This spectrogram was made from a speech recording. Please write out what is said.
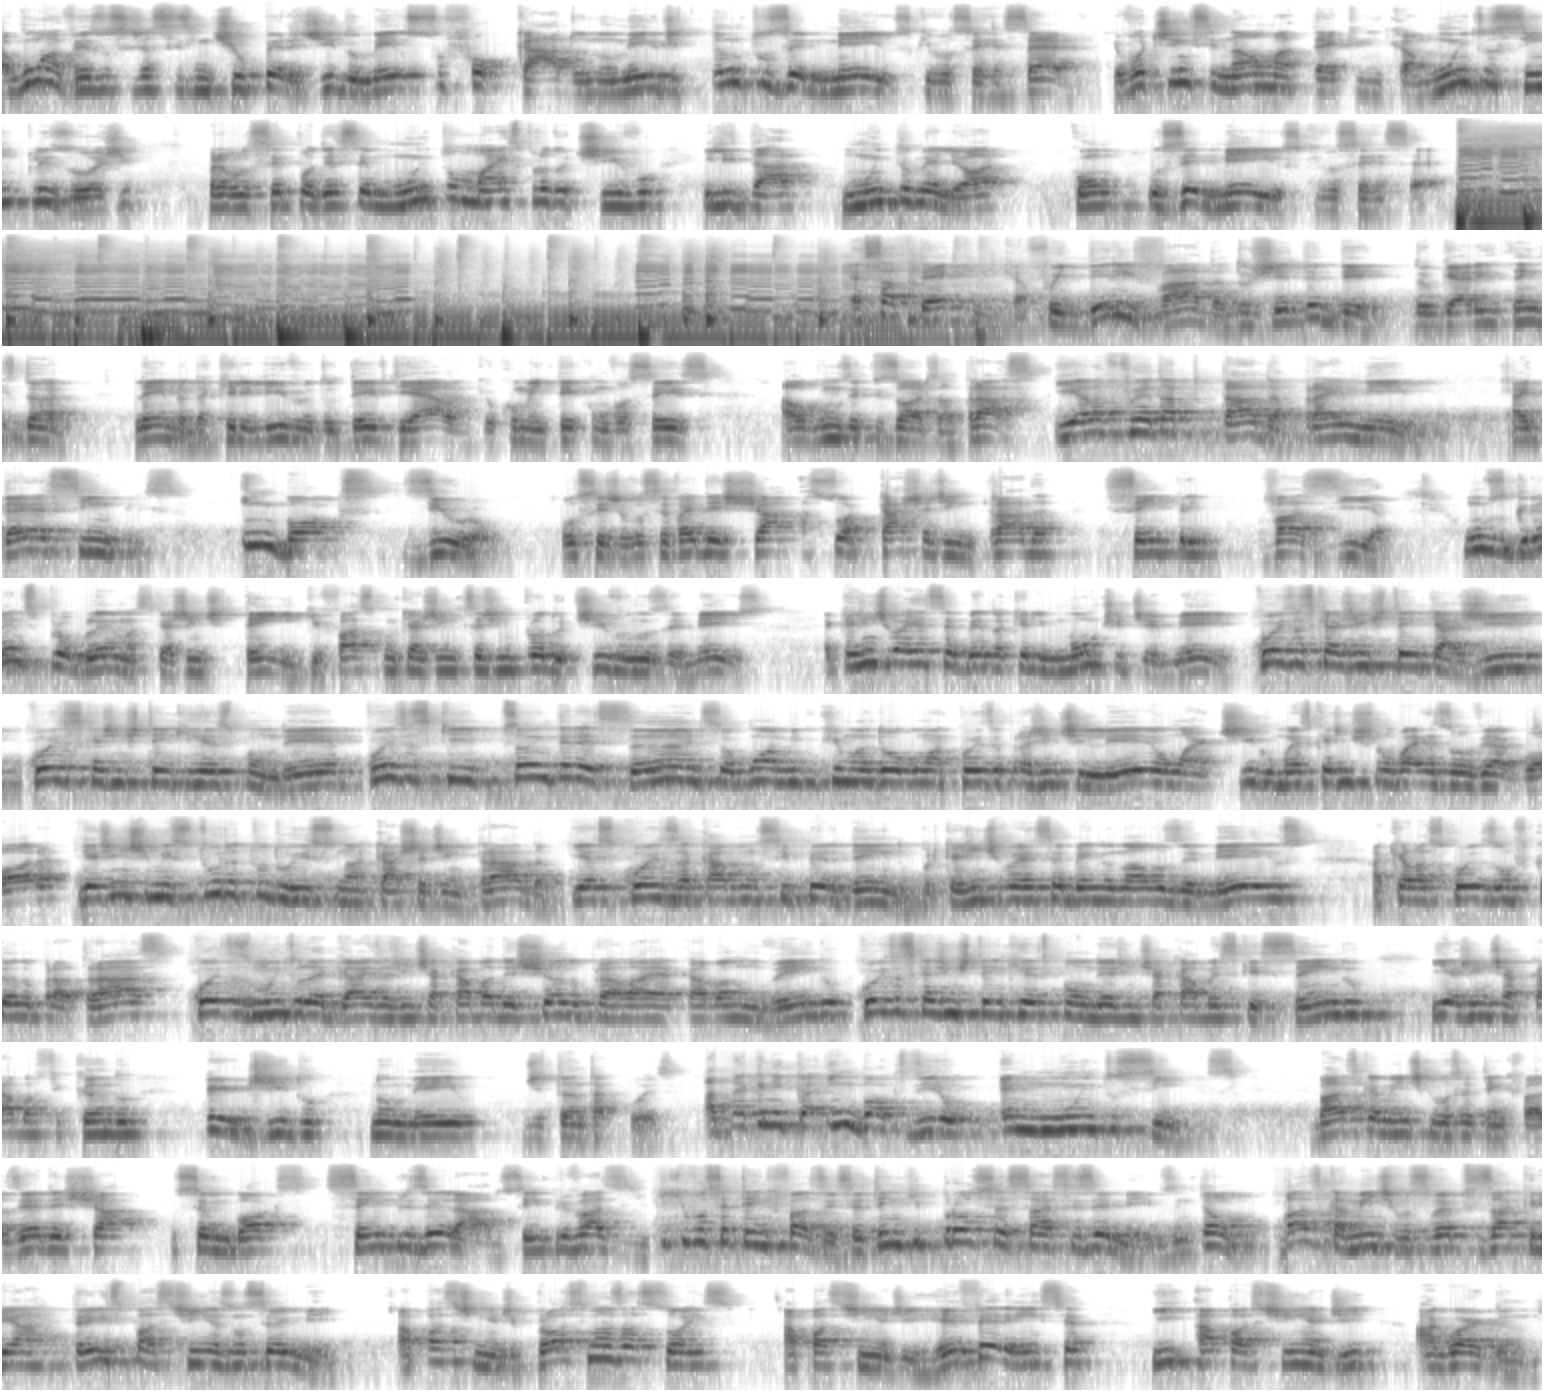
Alguma vez você já se sentiu perdido, meio sufocado no meio de tantos e-mails que você recebe? Eu vou te ensinar uma técnica muito simples hoje para você poder ser muito mais produtivo e lidar muito melhor com os e-mails que você recebe. Essa técnica foi derivada do GTD, do Getting Things Done. Lembra daquele livro do David Allen que eu comentei com vocês alguns episódios atrás? E ela foi adaptada para e-mail. A ideia é simples: inbox zero, ou seja, você vai deixar a sua caixa de entrada sempre vazia. Um dos grandes problemas que a gente tem e que faz com que a gente seja improdutivo nos e-mails é que a gente vai recebendo aquele monte de e-mail, coisas que a gente tem que agir, coisas que a gente tem que responder, coisas que são interessantes, algum amigo que mandou alguma coisa pra gente ler, um artigo, mas que a gente não vai resolver agora. E a gente mistura tudo isso na caixa de entrada e as coisas acabam se perdendo, porque a gente vai recebendo novos e-mails, aquelas coisas vão ficando para trás, coisas muito legais a gente acaba deixando para lá e acaba não vendo, coisas que a gente tem que responder a gente acaba esquecendo e a gente acaba ficando perdido no meio de tanta coisa. A técnica Inbox Zero é muito simples. Basicamente o que você tem que fazer é deixar o seu inbox sempre zerado, sempre vazio. O que você tem que fazer? Você tem que processar esses e-mails. Então, basicamente você vai precisar criar três pastinhas no seu e-mail. A pastinha de próximas ações, a pastinha de referência e a pastinha de aguardando.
